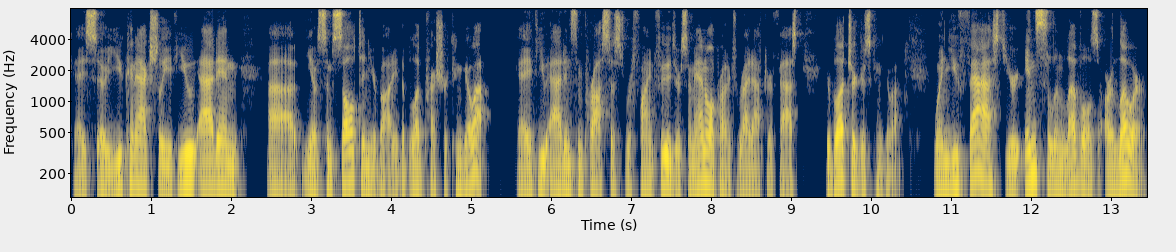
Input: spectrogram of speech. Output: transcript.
Okay. So you can actually, if you add in, uh, you know, some salt in your body, the blood pressure can go up. Okay. If you add in some processed refined foods or some animal products right after a fast, your blood sugars can go up. When you fast, your insulin levels are lower.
